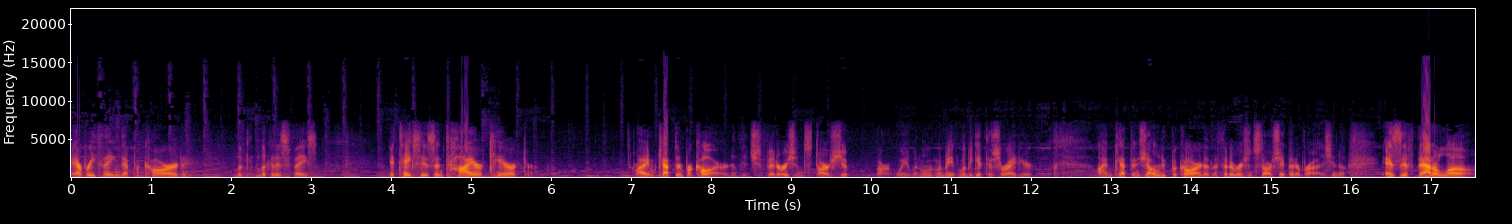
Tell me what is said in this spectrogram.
everything that Picard, look, look at his face. It takes his entire character. I am Captain Picard of the Federation Starship. Or wait, let me let me get this right here. I'm Captain Jean-Luc Picard of the Federation Starship Enterprise. You know, as if that alone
